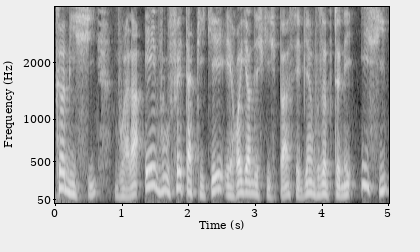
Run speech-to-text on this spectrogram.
comme ici, voilà, et vous faites appliquer, et regardez ce qui se passe, et eh bien, vous obtenez ici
